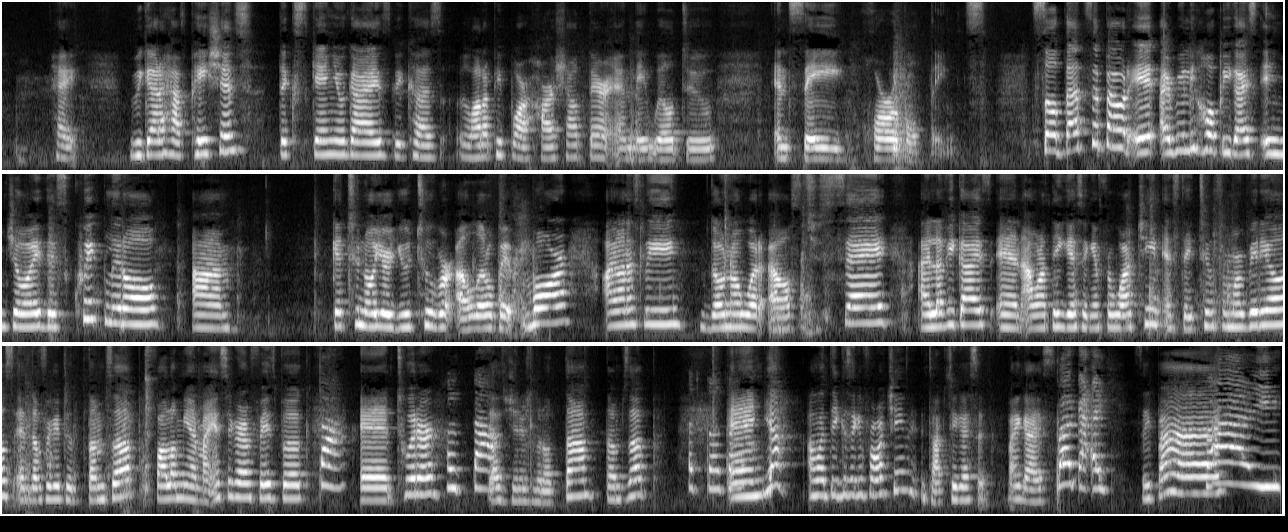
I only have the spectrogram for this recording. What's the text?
hey we gotta have patience thick skin you guys because a lot of people are harsh out there and they will do and say horrible things. So that's about it. I really hope you guys enjoy this quick little um, get to know your YouTuber a little bit more I honestly don't know what else to say. I love you guys and I want to thank you guys again for watching and stay tuned for more videos and don't forget to thumbs up. Follow me on my Instagram, Facebook, and Twitter. That's Junior's little thumb. Thumbs up. And yeah, I want to thank you guys again for watching and talk to you guys soon. Bye, guys. Bye, guys. Say bye. Bye.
